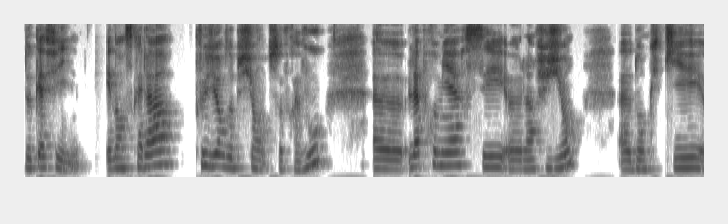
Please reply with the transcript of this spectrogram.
de caféine. Et dans ce cas-là, plusieurs options s'offrent à vous. Euh, la première, c'est euh, l'infusion, euh, donc qui est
